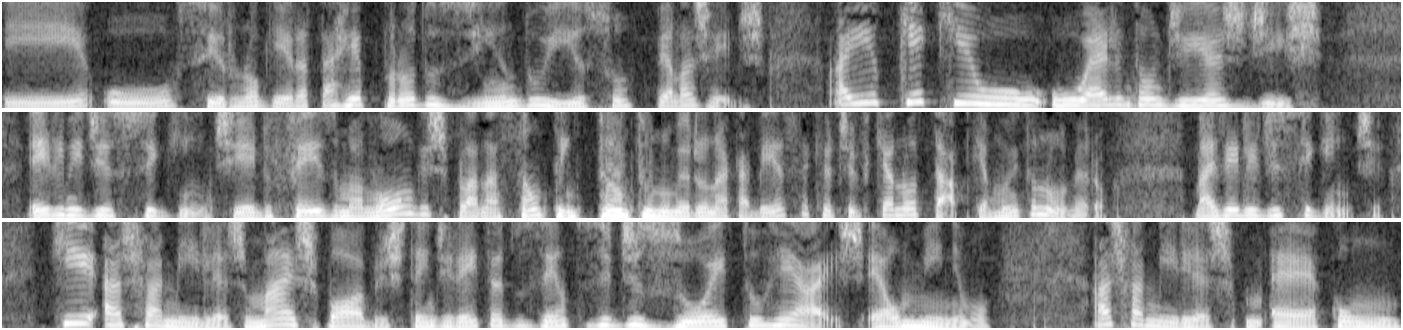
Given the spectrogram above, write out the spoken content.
E o Ciro Nogueira está reproduzindo isso pelas redes. Aí o que, que o, Wellington Dias diz? Ele me disse o seguinte: ele fez uma longa explanação, tem tanto número na cabeça que eu tive que anotar, porque é muito número. Mas ele disse o seguinte: que as famílias mais pobres têm direito a 218 reais, é o mínimo. As famílias é, com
